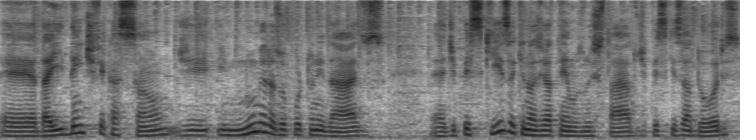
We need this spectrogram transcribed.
é, da identificação de inúmeras oportunidades é, de pesquisa que nós já temos no estado, de pesquisadores,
